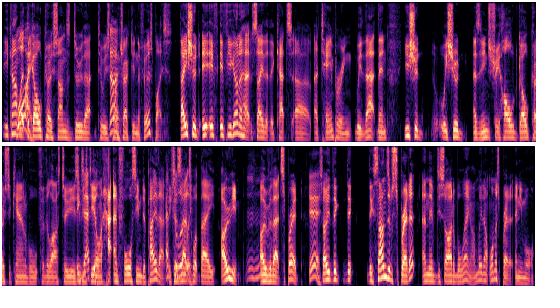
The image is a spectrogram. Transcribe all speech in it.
you can't let the Gold Coast Suns do that to his No. contract in the first place. They should, if if you're going to say that the Cats uh, are tampering with that, then you should, we should, as an industry, hold Gold Coast accountable for the last two years of his deal and, ha- and force him to pay that because that's what they owe him Mhm. over that spread. Yeah. So the, the the Suns have spread it and they've decided, well, hang on, we don't want to spread it anymore.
